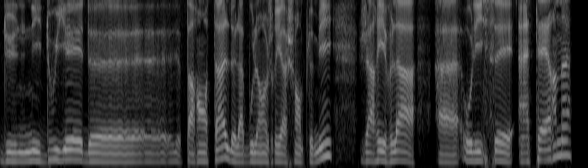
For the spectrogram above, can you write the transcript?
du nid douillet de, parental de la boulangerie à Champlemy, j'arrive là à- au lycée interne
